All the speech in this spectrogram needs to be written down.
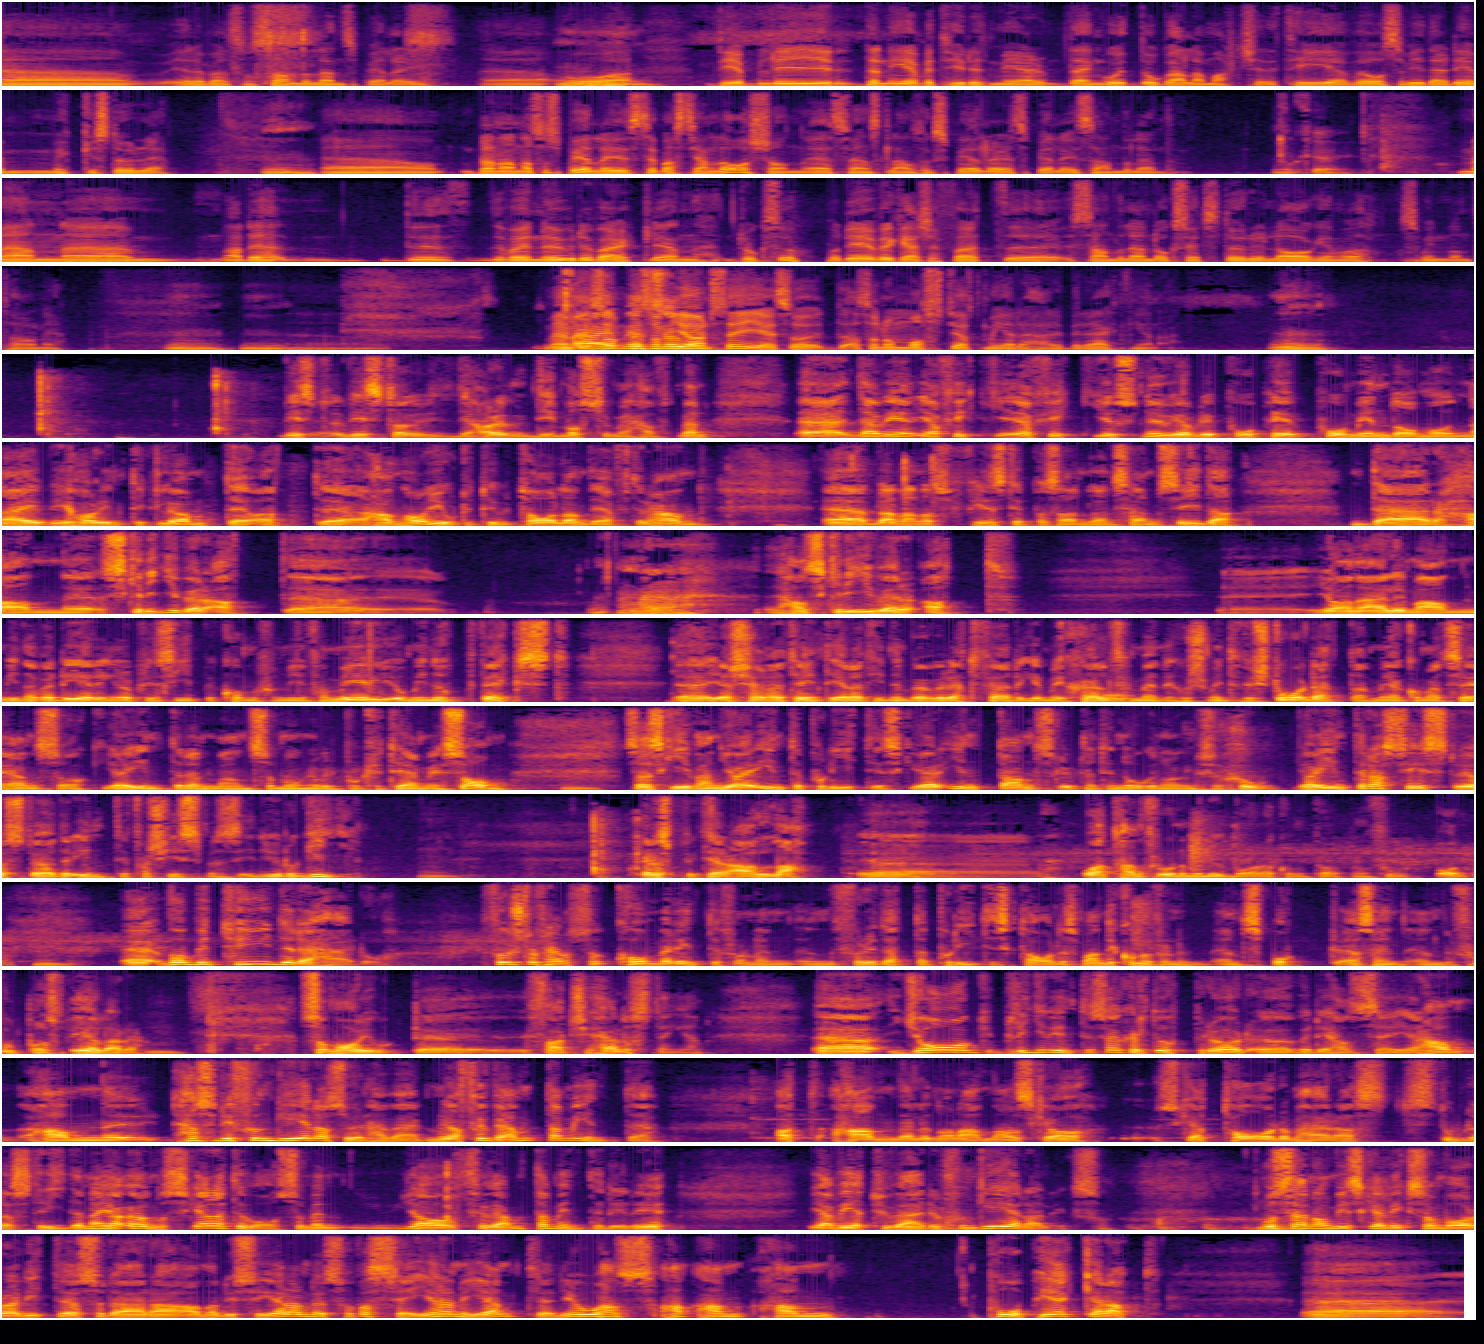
är det väl som Sunderland spelar i. Uh, mm. Och det blir, den är betydligt mer... Den går, då går alla matcher i tv och så vidare. Det är mycket större. Mm. Uh, bland annat så spelar ju Sebastian Larsson, svensk landslagsspelare, spelar i Sunderland. Okej. Okay. Men uh, ja, det, det, det, var ju nu det verkligen drogs upp. Och det är väl kanske för att uh, Sunderland också är ett större lag än vad Swindon Town är. Mm, mm. Uh, men, Nej, som, men som. Björn säger, så, alltså, de måste ju haft med det här i beräkningarna. Mm. Visst, visst det, har, det måste de ha haft. Men eh, där vi, jag, fick, jag fick just nu, jag blev på, påmind om och nej, vi har inte glömt det att eh, han har gjort ett uttalande i efterhand. Eh, bland annat finns det på Sandlands hemsida där han eh, skriver att eh, eh, han skriver att jag är en ärlig man, mina värderingar och principer kommer från min familj och min uppväxt. Jag känner att jag inte hela tiden behöver rättfärdiga mig själv för människor som inte förstår detta. Men jag kommer att säga en sak. Jag är inte den man som många vill porträttera mig som. Mm. Sen skriver han, jag är inte politisk. Jag är inte ansluten till någon organisation. Jag är inte rasist och jag stöder inte fascismens ideologi. Mm. Jag respekterar alla. Eh, och att han från och med nu bara kommer att prata om fotboll. Mm. Eh, vad betyder det här då? Först och främst så kommer det inte från en, en före detta politisk talesman. Det kommer från en, en sport, alltså en, en fotbollsspelare mm. som har gjort eh, Facci-hälsningen. Eh, jag blir inte särskilt upprörd över det han säger. Han, han, eh, alltså det fungerar så i den här världen. Jag förväntar mig inte att han eller någon annan ska, ska ta de här stora striderna. Jag önskar att det var så, men jag förväntar mig inte det. det jag vet hur världen fungerar liksom. Mm. Och sen om vi ska liksom vara lite sådär analyserande så vad säger han egentligen? Jo, han, han, han påpekar att eh,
